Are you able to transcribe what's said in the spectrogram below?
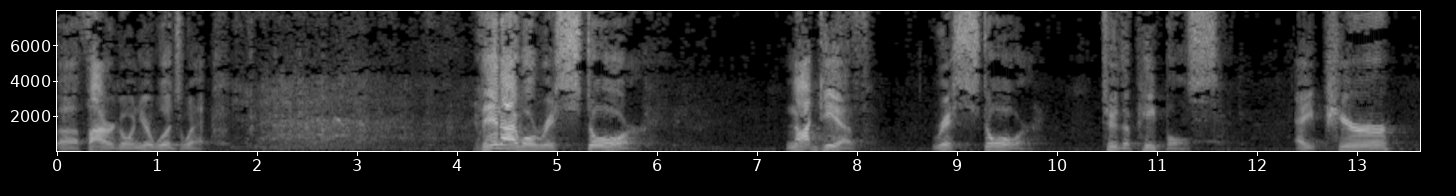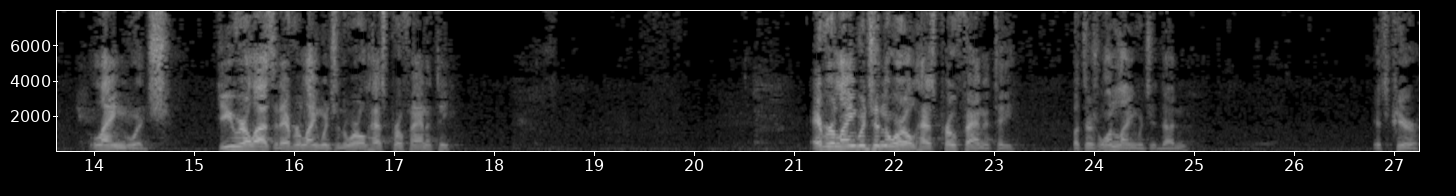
uh, fire going, your wood's wet. then I will restore, not give, restore to the peoples a pure language. Do you realize that every language in the world has profanity? Every language in the world has profanity, but there's one language it doesn't. It's pure.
